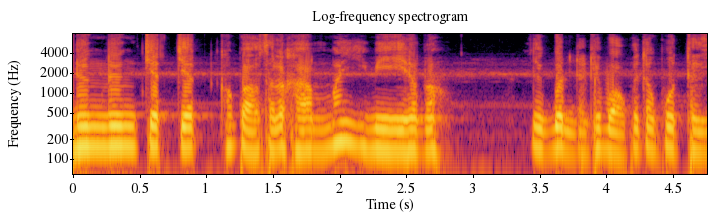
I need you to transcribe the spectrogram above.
หนึ่งหนึ่งเจ็ดเจ็ดของบ่าวสารคามไม่มีครับเนาะเรียกเบิ้ลอย่างที่บอกไม่ต้องพูดถึง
